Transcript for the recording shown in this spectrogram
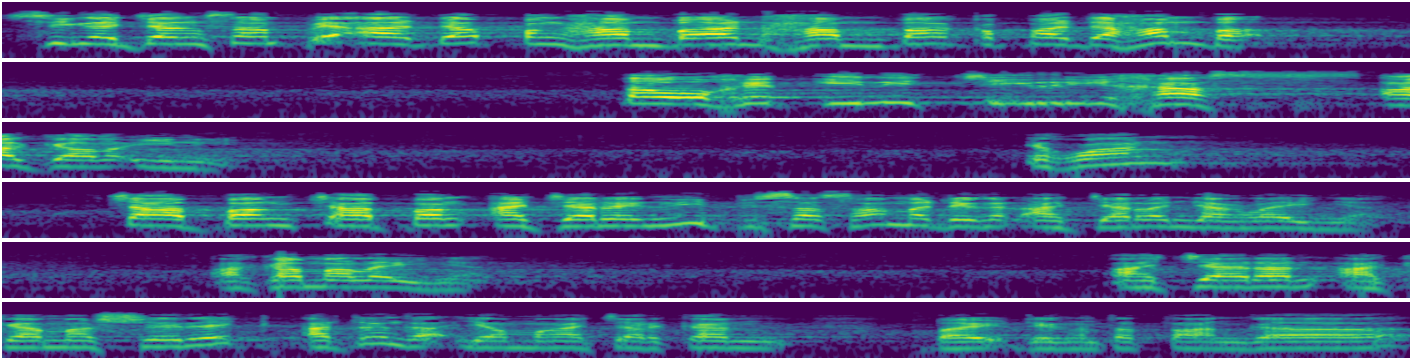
Sehingga jangan sampai ada penghambaan hamba kepada hamba. Tauhid ini ciri khas agama ini. Ikhwan, cabang-cabang ajaran ini bisa sama dengan ajaran yang lainnya, agama lainnya. Ajaran agama syirik ada nggak yang mengajarkan baik dengan tetangga,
